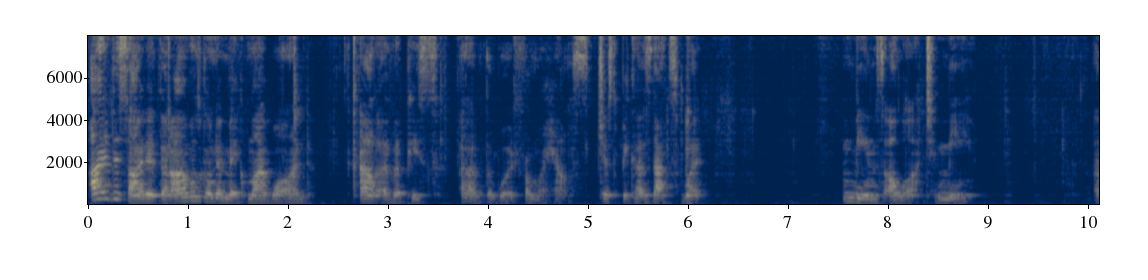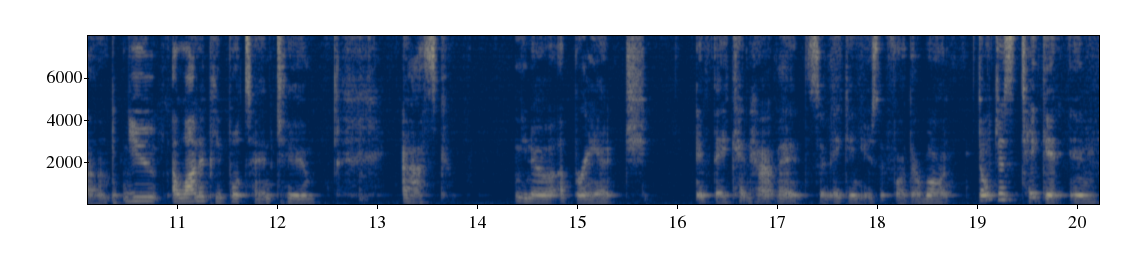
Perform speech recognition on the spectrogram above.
I decided that I was going to make my wand out of a piece of the wood from my house just because that's what means a lot to me. Um, you a lot of people tend to ask, you know, a branch if they can have it so they can use it for their wand. Don't just take it and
